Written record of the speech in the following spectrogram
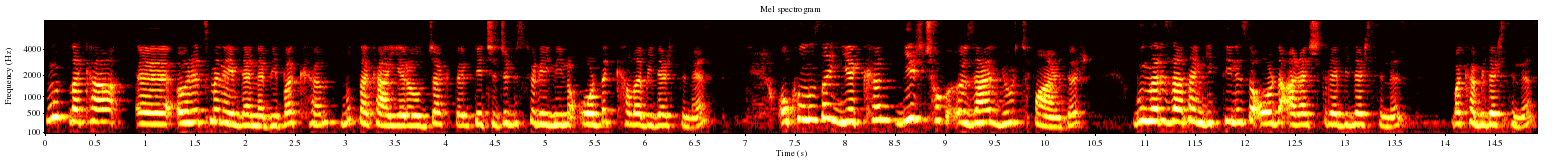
mutlaka e, öğretmen evlerine bir bakın. Mutlaka yer olacaktır. Geçici bir süreliğine orada kalabilirsiniz. Okulunuza yakın birçok özel yurt vardır. Bunları zaten gittiğinizde orada araştırabilirsiniz. Bakabilirsiniz.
